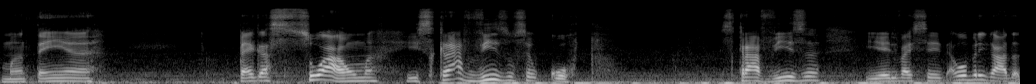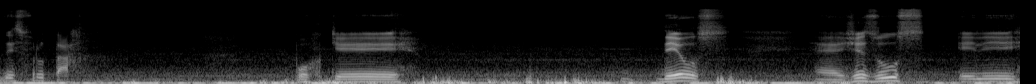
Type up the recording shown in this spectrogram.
mantenha pega a sua alma e escraviza o seu corpo. Escraviza e ele vai ser obrigado a desfrutar. Porque Deus, é, Jesus, ele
